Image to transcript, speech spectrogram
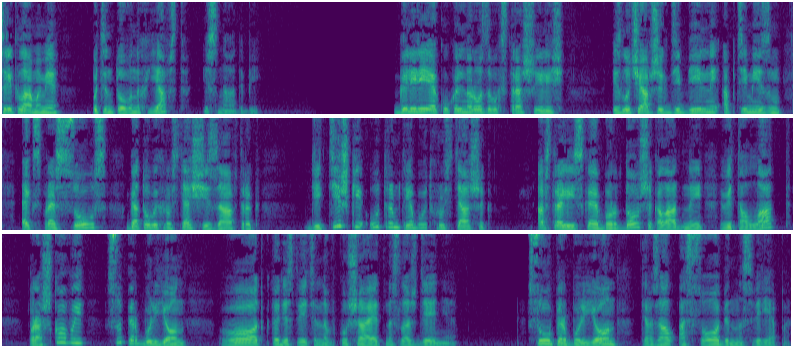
с рекламами патентованных явств и снадобий. Галерея кукольно-розовых страшилищ, излучавших дебильный оптимизм, экспресс-соус, готовый хрустящий завтрак. Детишки утром требуют хрустяшек. Австралийское бордо, шоколадный виталат, порошковый супербульон. Вот кто действительно вкушает наслаждение. Супербульон терзал особенно свирепо,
